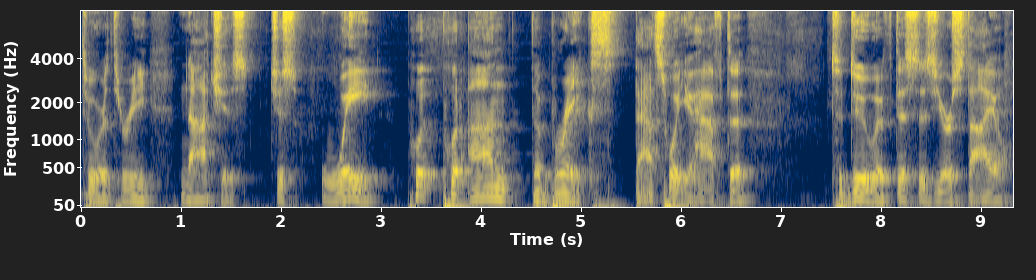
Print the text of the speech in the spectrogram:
two or three notches. Just wait put put on the brakes. That's what you have to to do if this is your style.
